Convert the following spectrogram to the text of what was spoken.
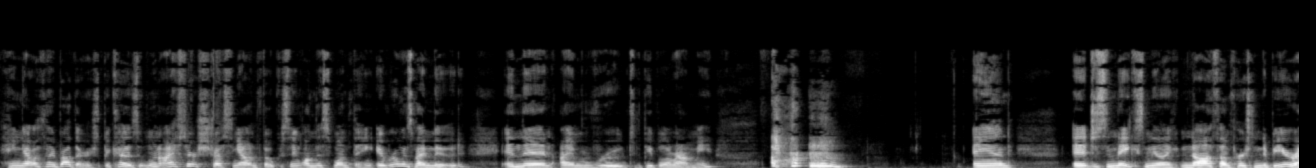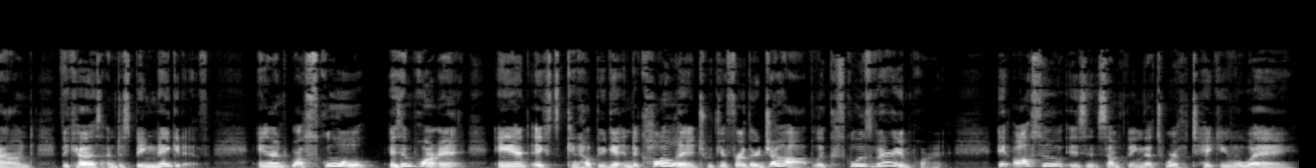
hang out with my brothers. Because when I start stressing out and focusing on this one thing, it ruins my mood. And then I'm rude to the people around me. and it just makes me like not a fun person to be around because I'm just being negative. And while school is important and it can help you get into college with your further job, like school is very important, it also isn't something that's worth taking away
